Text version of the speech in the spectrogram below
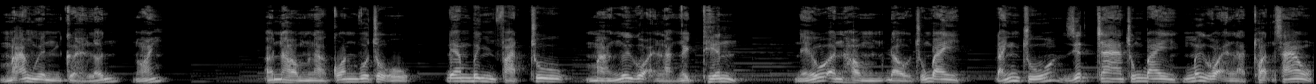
Mã nguyên cười lớn, nói, ân hồng là con vua trụ, đem binh phạt chu mà ngươi gọi là nghịch thiên nếu ân hồng đầu chúng bay, đánh chúa, giết cha chúng bay mới gọi là thuận sao?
